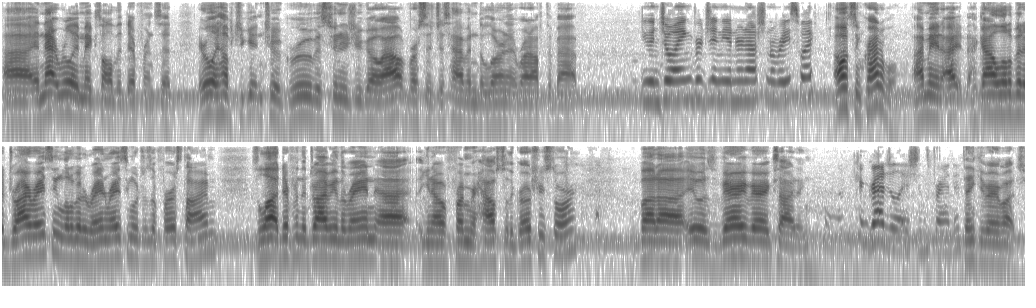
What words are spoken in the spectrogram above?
Uh, and that really makes all the difference. It, it really helps you get into a groove as soon as you go out versus just having to learn it right off the bat. You enjoying Virginia International Raceway? Oh, it's incredible. I mean, I, I, got a little bit of dry racing, a little bit of rain racing, which was the first time. It's a lot different than driving in the rain, uh, you know, from your house to the grocery store. But uh, it was very, very exciting. Congratulations, Brandon. Thank you very much.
